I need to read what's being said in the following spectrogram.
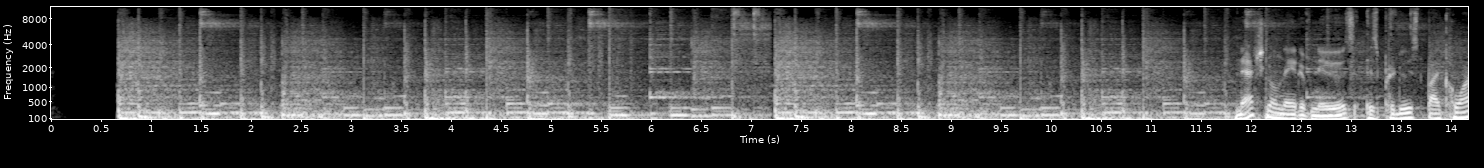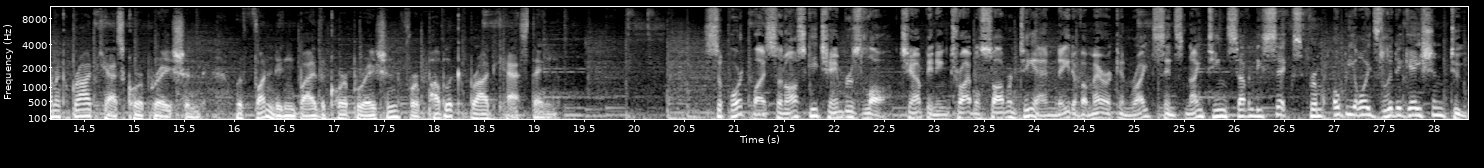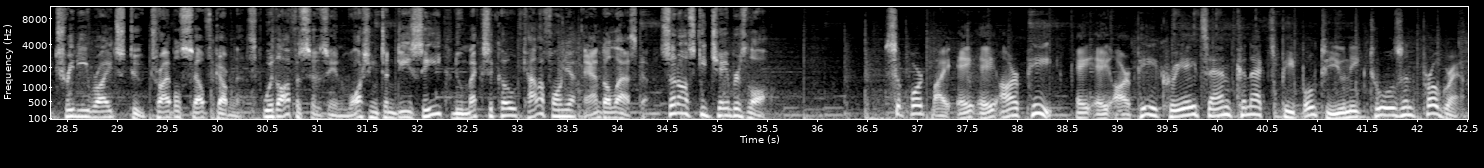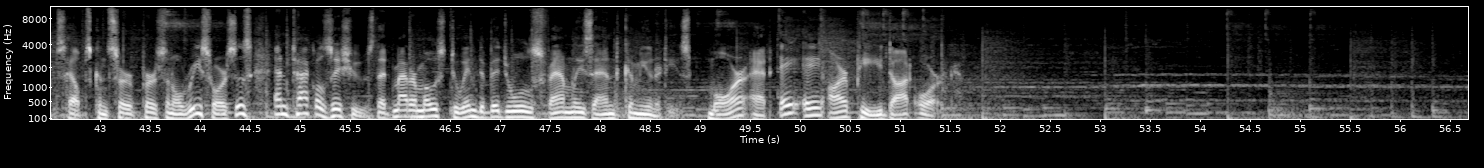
National Native News is produced by Koahnic Broadcast Corporation with funding by the Corporation for Public Broadcasting. Support by Sonosky Chambers Law, championing tribal sovereignty and Native American rights since 1976. From opioids litigation to treaty rights to tribal self governance, with offices in Washington, D.C., New Mexico, California, and Alaska. Sonosky Chambers Law, Support by AARP. AARP creates and connects people to unique tools and programs, helps conserve personal resources, and tackles issues that matter most to individuals, families, and communities. More at aarp.org.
